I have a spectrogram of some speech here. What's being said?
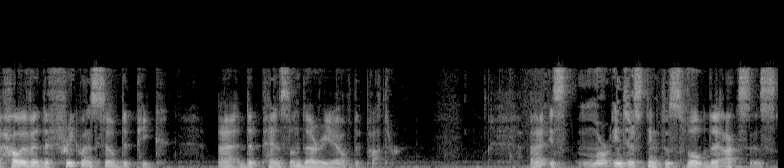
However, the frequency of the peak uh, depends on the area of the pattern. it's more interesting to swap the axis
